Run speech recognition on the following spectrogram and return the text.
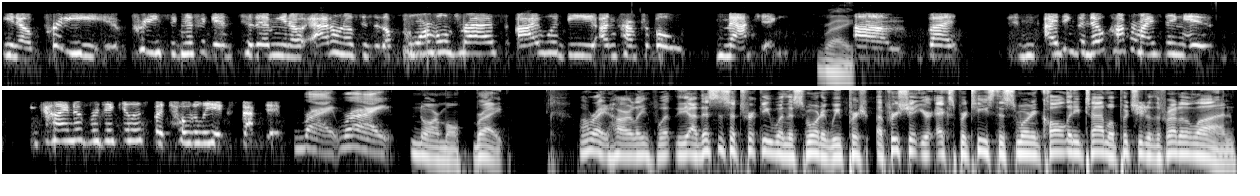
you know, pretty, pretty significant to them. You know, I don't know if this is a formal dress. I would be uncomfortable matching. Right. Um, but I think the no compromise thing is kind of ridiculous, but totally expected. Right, right. Normal. Right. All right, Harley. What? Yeah, this is a tricky one this morning. We pre- appreciate your expertise this morning. Call anytime. We'll put you to the front of the line.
